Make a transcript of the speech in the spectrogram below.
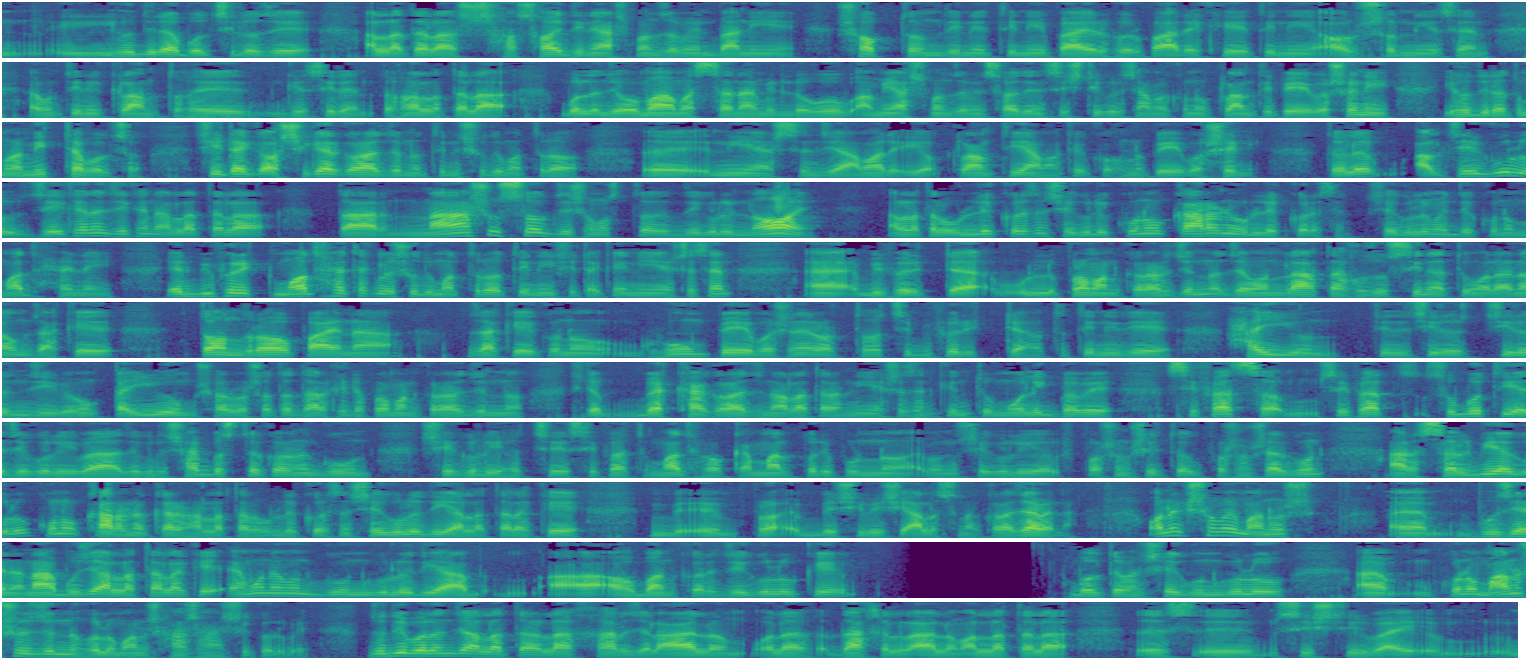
ইহুদিরা বলছিল যে আল্লাহ তালা ছয় দিনে আসমান জমিন বানিয়ে, সপ্তম দিনে তিনি পায়ের উপর পা রেখে তিনি অবসর নিয়েছেন এবং তিনি ক্লান্ত হয়ে গেছিলেন। তখন আল্লাহ তালা বললেন যে, ওমা আমাস্তান আমি লোগব, আমি আসমান জমিন ছয় দিন সৃষ্টি করেছি, আমার কোনো ক্লান্তি পেয়ে বসেনি। ইহুদিরা তোমরা মিথ্যা বলছো। সেটাকে অস্বীকার করার জন্য তিনি শুধুমাত্র নিয়ে আসছেন যে, আমার এই ক্লান্তি আমাকে কখনো পেয়ে বসেনি। তাহলে যেগুলো, যেখানে যেখানে আল্লাহ তালা তার না সূচক যে সমস্ত যেগুলি নয়, আল্লাহ তালা উল্লেখ করেছেন, সেগুলি কোনো কারণে উল্লেখ করেছেন। সেগুলির মধ্যে কোনো মদ হয় নেই। এর বিপরীত মদ হয় থাকলে শুধুমাত্র তিনি সেটাকে নিয়ে এসেছেন বিপরীতটা প্রমাণ করার জন্য। যেমন লাহ তাহুজুসিনা তুমার নাম যাকে তন্দ্রও পায় না যাকে কোনো ঘুম পেয়ে বসেন এর অর্থ হচ্ছে বিপরীতটা। অর্থাৎ তিনি যে হাইয়ুন, তিনি চিরঞ্জীব এবং কাইয়ুম, সর্বসত্তা ধারা প্রমাণ করার জন্য, সেটা ব্যাখ্যা করার জন্য আল্লাহ তারা নিয়ে এসেছেন। কিন্তু মৌলিকভাবে সিফাত সিফাত সুবতিয়া যেগুলি বা যেগুলি সাব্যস্তকরণের গুণ, সেগুলি হচ্ছে সিফাত মাধ কামাল, পরিপূর্ণ এবং সেগুলি প্রশংসিত, প্রশংসার গুণ। আর সালবিয়াগুলো কোনো কারণে কারণ আল্লাহ তালা উল্লেখ করেছেন, সেগুলো দিয়ে আল্লাহ তালাকে বেশি বেশি আলোচনা করা যাবে না। অনেক সময় মানুষ বুঝে না না বুঝে আল্লাহ তালাকে এমন এমন গুণগুলো দিয়ে আহ্বান করে যেগুলোকে বলতে পারেন সেই গুণগুলো কোনো মানুষের জন্য হলো মানুষ হাসাহাসি করবে। যদি বলেন যে আল্লাহ তালা খারজাল আলম ওলা দাখেল আলম, আল্লাহ তালা সৃষ্টির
